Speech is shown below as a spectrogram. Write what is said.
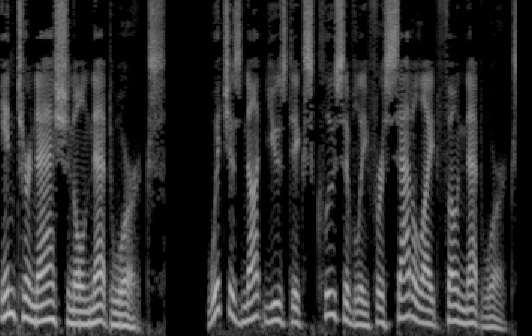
international networks which is not used exclusively for satellite phone networks.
